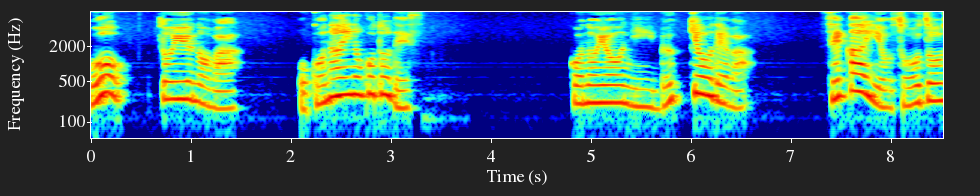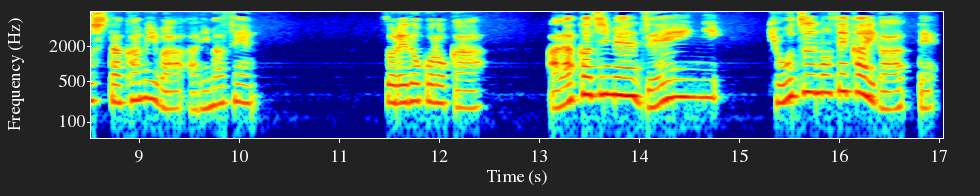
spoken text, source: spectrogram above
業というのは行いのことです。このように仏教では世界を創造した神はありません。それどころかあらかじめ全員に共通の世界があって、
